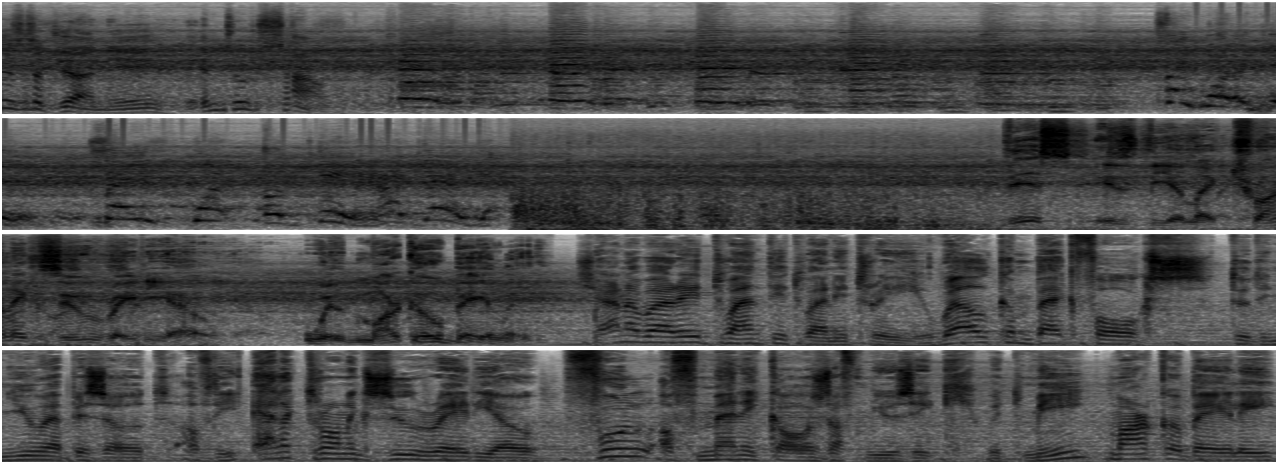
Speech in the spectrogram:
is a journey into sound. Say what again? Say what again? I dare you. This is the Electronic Zoo Radio with Marco Bailey. January 2023. Welcome back, folks, to the new episode of the Electronic Zoo Radio, full of many colors of music. With me, Marco Bailey.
